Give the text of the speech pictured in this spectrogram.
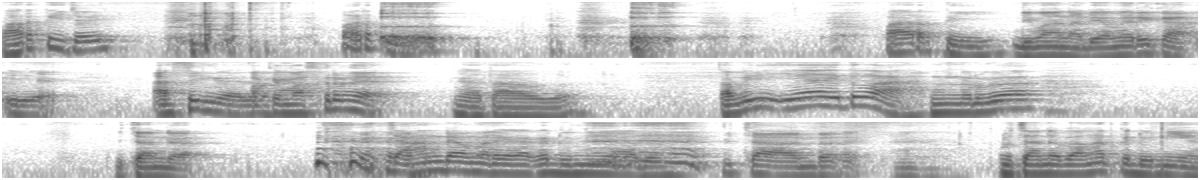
Party coy. Party. party. di mana di Amerika Iya. Asing gak? pakai masker nggak Nggak tahu gua. Tapi ya itulah menurut gua bercanda canda mereka ke dunia tuh. bercanda Bercanda banget ke dunia.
